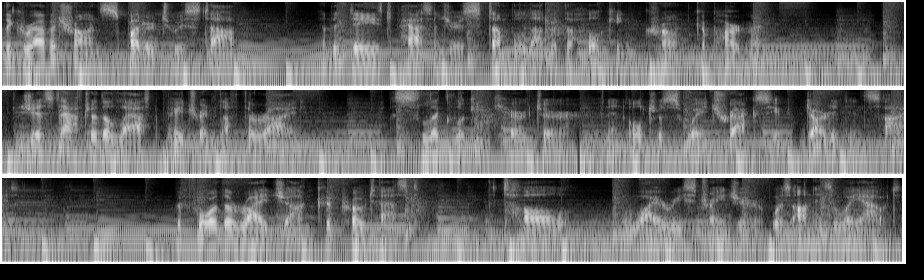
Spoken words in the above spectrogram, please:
the Gravitron sputtered to a stop, and the dazed passengers stumbled out of the hulking chrome compartment. Just after the last patron left the ride, a slick looking character in an ultra suede tracksuit darted inside. Before the ride jock could protest, the tall, wiry stranger was on his way out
